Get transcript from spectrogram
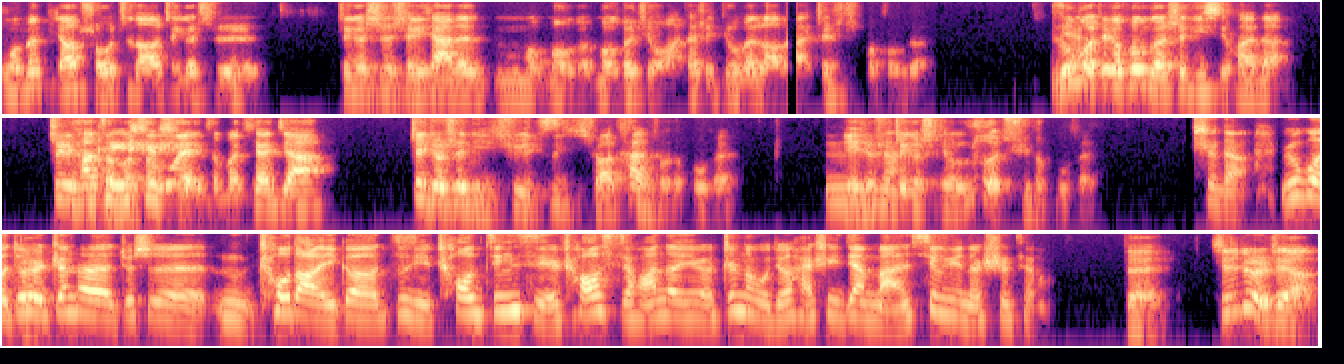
我们比较熟，知道这个是这个是谁家的某某个某个酒啊。但是你就问老板这是什么风格？如果这个风格是你喜欢的，至于它怎么以试试增味、怎么添加，这就是你去自己需要探索的部分，也就是这个。事情乐趣的部分。是的，如果就是真的就是嗯抽到了一个自己超惊喜、超喜欢的一个，真的我觉得还是一件蛮幸运的事情。对，其实就是这样，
